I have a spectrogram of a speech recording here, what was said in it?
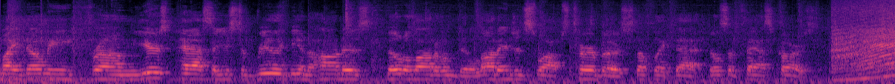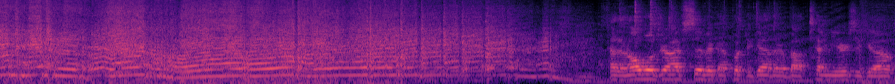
Might know me from years past. I used to really be into Hondas, built a lot of them, did a lot of engine swaps, turbos, stuff like that. Built some fast cars. Had an all-wheel drive Civic I put together about 10 years ago.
